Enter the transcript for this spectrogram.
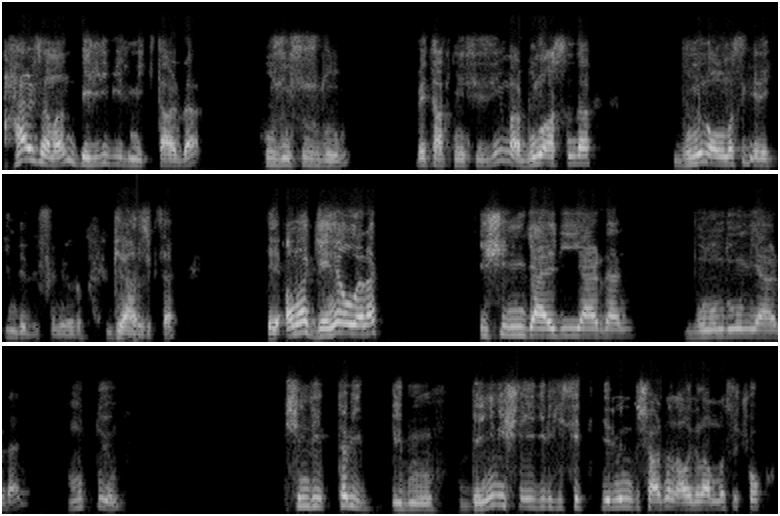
her zaman belli bir miktarda huzursuzluğum ve tatminsizliğim var. Bunu aslında bunun olması gerektiğini de düşünüyorum birazcık da. E, ama genel olarak işin geldiği yerden, bulunduğum yerden mutluyum. Şimdi tabii benim işle ilgili hissettiklerimin dışarıdan algılanması çok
